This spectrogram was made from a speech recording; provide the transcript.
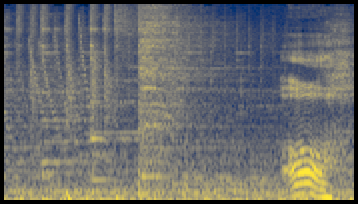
Oh.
